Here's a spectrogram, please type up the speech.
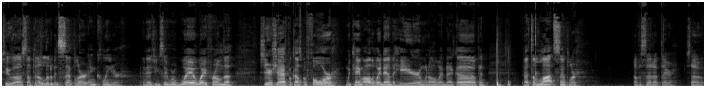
to uh, something a little bit simpler and cleaner. And as you can see, we're way away from the steering shaft because before we came all the way down to here and went all the way back up and that's a lot simpler of a setup there. So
